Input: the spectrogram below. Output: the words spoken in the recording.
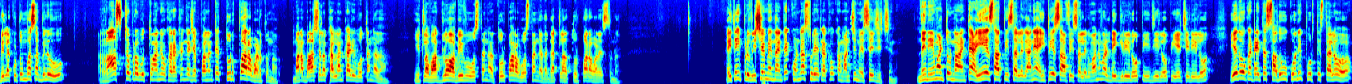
వీళ్ళ కుటుంబ సభ్యులు రాష్ట్ర ప్రభుత్వాన్ని ఒక రకంగా చెప్పాలంటే తుర్పార పడుతున్నారు. మన భాషలో కల్లంకాడి పోతాం కదా. ఇట్లా వడ్లో అవి వస్తాం కదా. తుర్పార పోస్తాం కదా. గట్ల తుర్పార పడేస్తున్నారు. అయితే ఇప్పుడు విషయం ఏంటంటే కొండా సురేఖకు ఒక మంచి మెసేజ్ ఇచ్చింది. నేనేమంటున్నా అంటే ఐఏఎస్ ఆఫీసర్లు కానీ ఐపీఎస్ ఆఫీసర్లు కానీ వాళ్ళు డిగ్రీలో పీజీలో పిహెచ్డీలో ఏదో ఒకటైతే చదువుకొని పూర్తి స్థాయిలో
